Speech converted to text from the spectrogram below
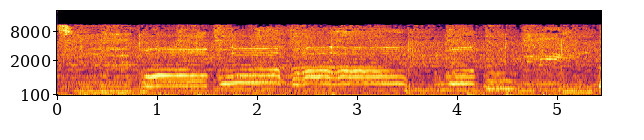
子多么好，我不明白，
